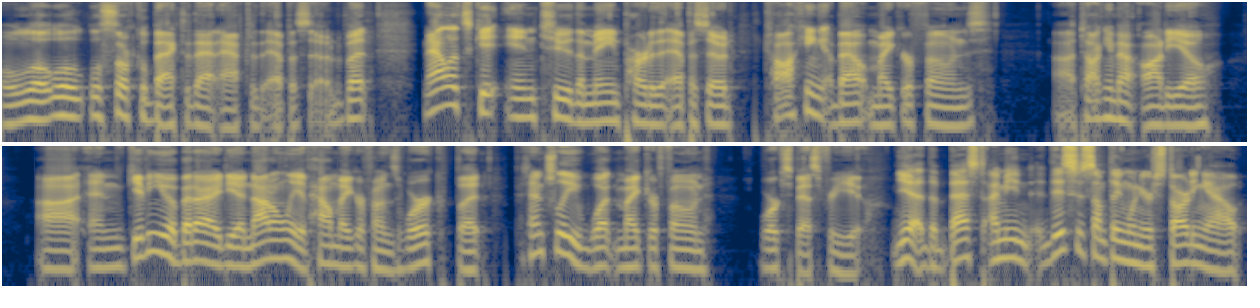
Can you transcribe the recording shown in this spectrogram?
Well, we'll we'll circle back to that after the episode. But now let's get into the main part of the episode, talking about microphones, uh, talking about audio, uh, and giving you a better idea not only of how microphones work, but potentially what microphone works best for you. Yeah, the best. I mean, this is something when you're starting out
